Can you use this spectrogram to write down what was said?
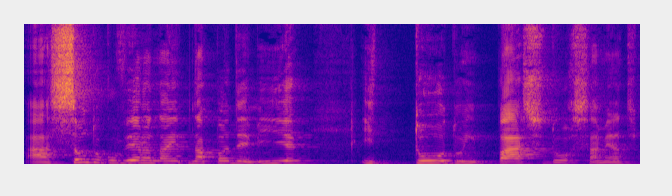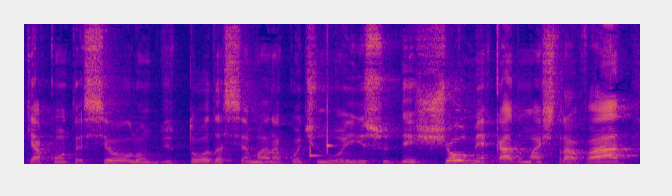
a ação do governo na, na pandemia e todo o impasse do orçamento que aconteceu ao longo de toda a semana continua. Isso deixou o mercado mais travado,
